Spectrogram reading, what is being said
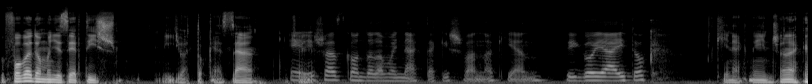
Fogadom, hogy azért is így vagytok ezzel. Én is azt gondolom, hogy nektek is vannak ilyen rigójáitok. Kinek nincsenek.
